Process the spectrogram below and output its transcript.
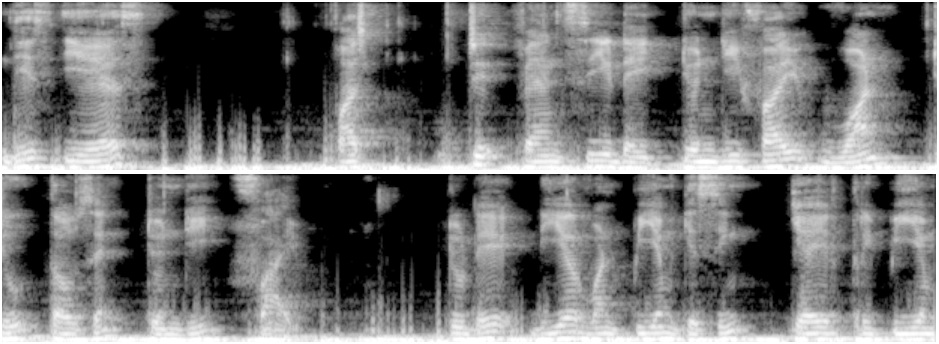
This year's first fancy date 25 1 2025 today dear 1 pm guessing kl 3 pm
